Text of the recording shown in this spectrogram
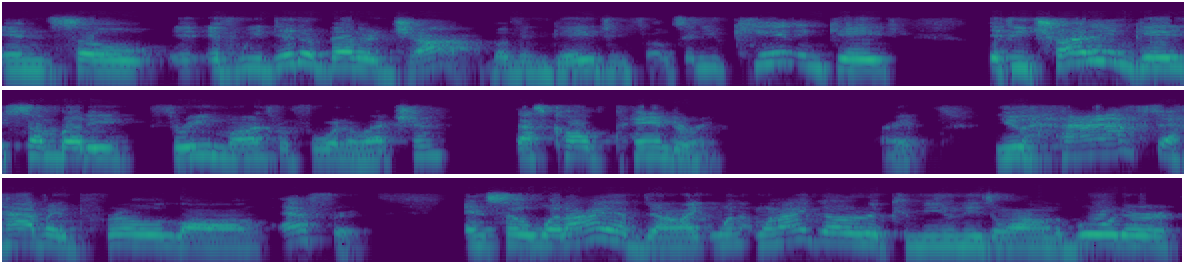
and so if we did a better job of engaging folks, and you can't engage if you try to engage somebody three months before an election, that's called pandering, right? You have to have a prolonged effort. And so what I have done, like when, when I go to communities along the border,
